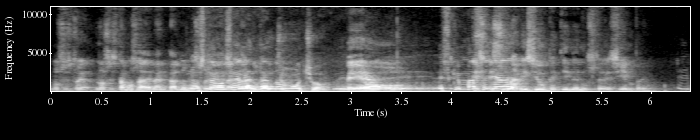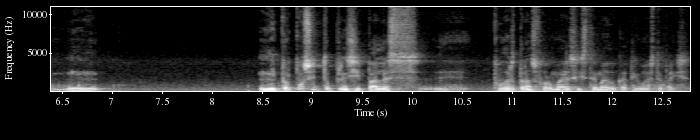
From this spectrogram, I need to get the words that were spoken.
nos, estoy, nos, estamos adelantando. Nos estamos adelantando, mucho, mucho, Pero Mira, es que más es, allá. Es una visión que tienen ustedes siempre. Mi propósito principal es eh, poder transformar el sistema educativo de este país.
